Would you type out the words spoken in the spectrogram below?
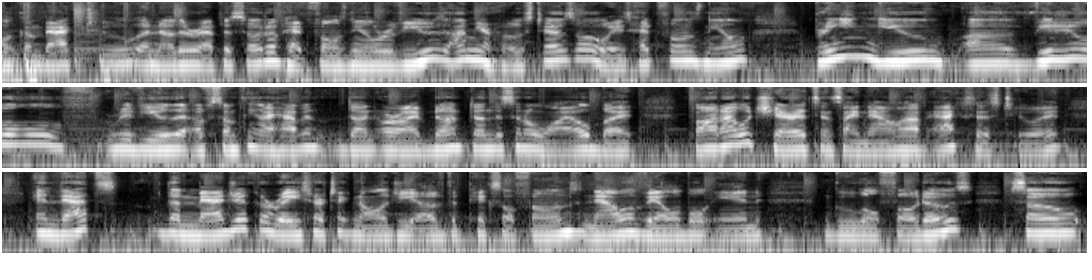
Welcome back to another episode of Headphones Neil Reviews. I'm your host, as always, Headphones Neil, bringing you a visual review of something I haven't done, or I've not done this in a while, but thought I would share it since I now have access to it. And that's the Magic Eraser technology of the Pixel phones, now available in Google Photos. So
